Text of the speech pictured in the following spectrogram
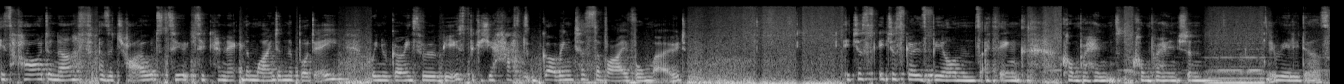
it's hard enough as a child to to connect the mind and the body when you're going through abuse because you have to go into survival mode it just it just goes beyond i think comprehend comprehension. It really does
